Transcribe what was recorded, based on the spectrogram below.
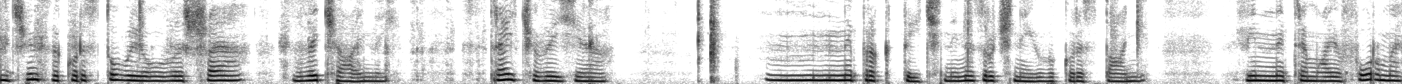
Джинс використовую лише звичайний, стрейчовий, е, непрактичний, незручний у використанні. Він не тримає форми,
